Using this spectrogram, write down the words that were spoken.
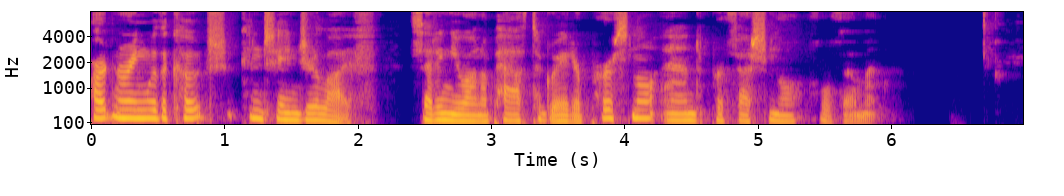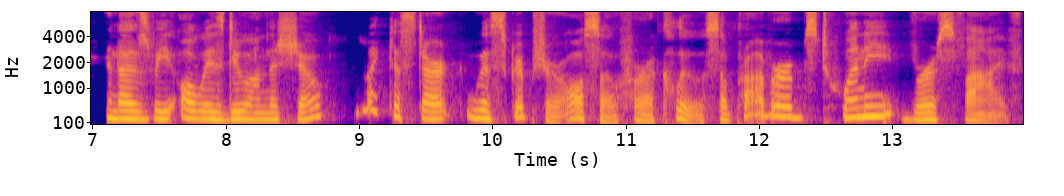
Partnering with a coach can change your life, setting you on a path to greater personal and professional fulfillment. And as we always do on this show, I'd like to start with scripture also for a clue. So, Proverbs 20, verse 5.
